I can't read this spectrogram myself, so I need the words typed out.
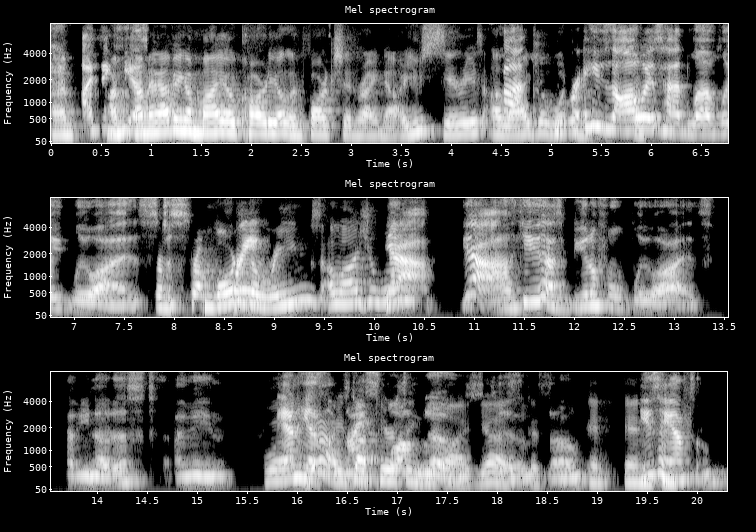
I'm, I think I'm, has, I'm, having a myocardial infarction right now. Are you serious? Elijah Wood. He's always had lovely blue eyes. From, from Lord great. of the Rings, Elijah Wood? Yeah. Yeah. He has beautiful blue eyes. Have you noticed? I mean, well, and he has yeah, a he's nice got piercing blue eyes. Yes, too, so and, and he's handsome.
